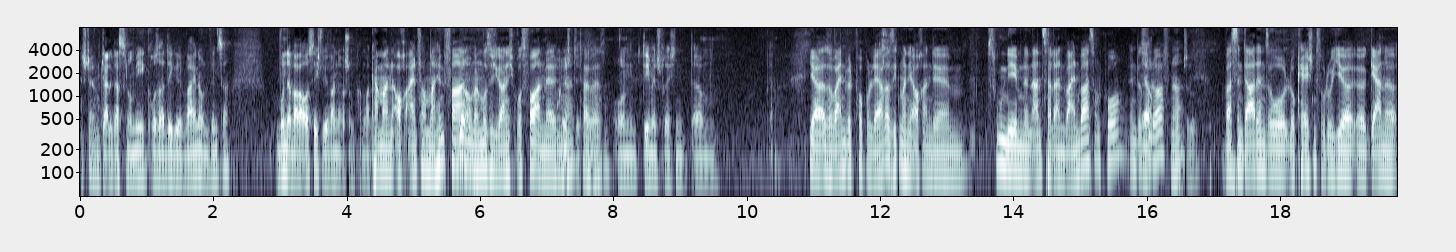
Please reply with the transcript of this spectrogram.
stimmt. Geile Gastronomie, großartige Weine und Winzer. Wunderbare Aussicht, wir waren ja auch schon ein paar Mal da. Kann man auch einfach mal hinfahren Genau. und man muss sich gar nicht groß voranmelden, ne, Richtig, teilweise. genau. Und dementsprechend, ähm, ja. Ja, also Wein wird populärer, sieht man ja auch an der zunehmenden Anzahl an Weinbars und Co. in Düsseldorf. ne? absolut. Was sind da denn so Locations, wo du hier äh, gerne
